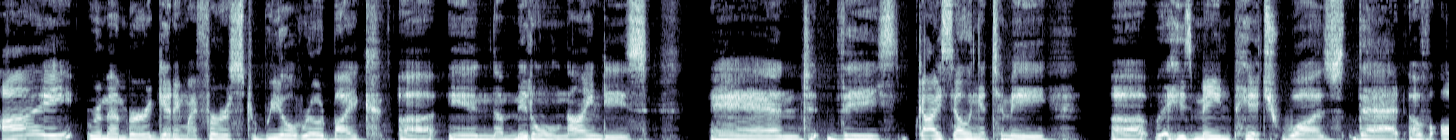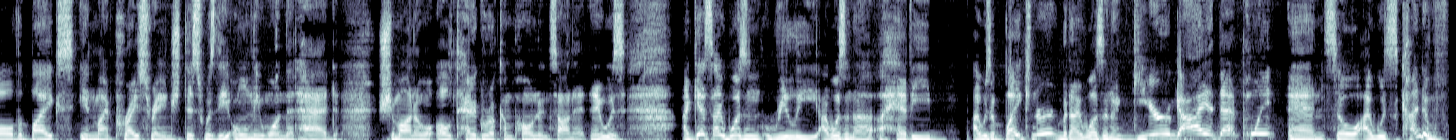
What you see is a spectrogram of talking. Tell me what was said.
I remember getting my first real road bike uh, in the middle 90s, and the guy selling it to me uh, his main pitch was that of all the bikes in my price range, this was the only one that had Shimano Ultegra components on it. And it was, I guess I wasn't really, I wasn't a, a heavy I was a bike nerd, but I wasn't a gear guy at that point. And so I was kind of,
